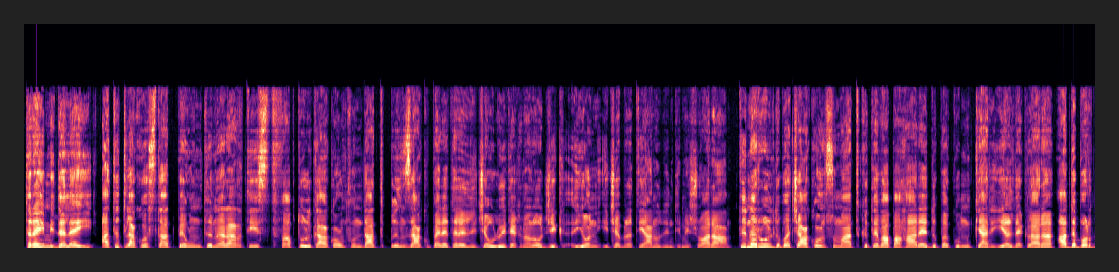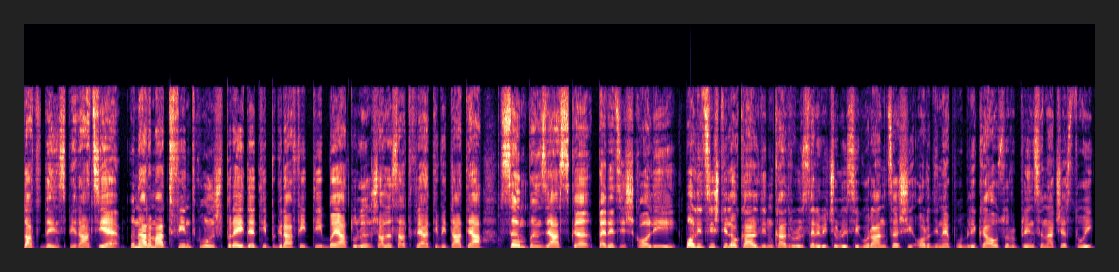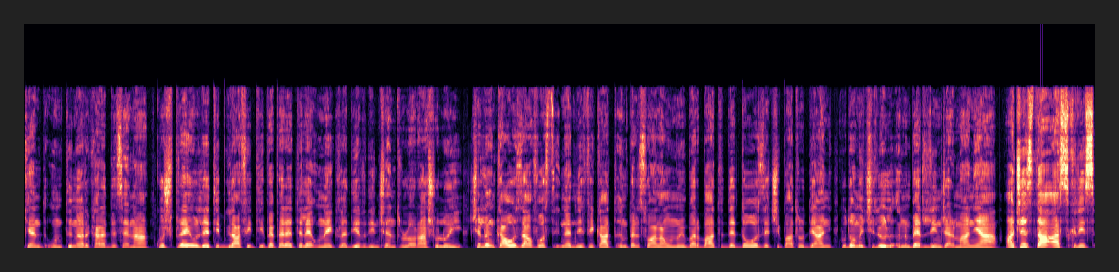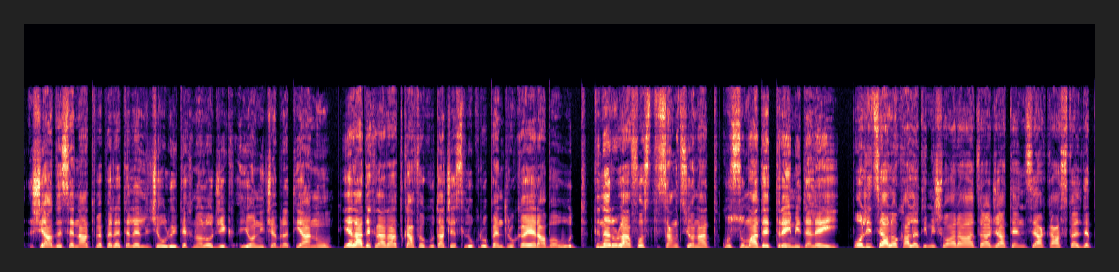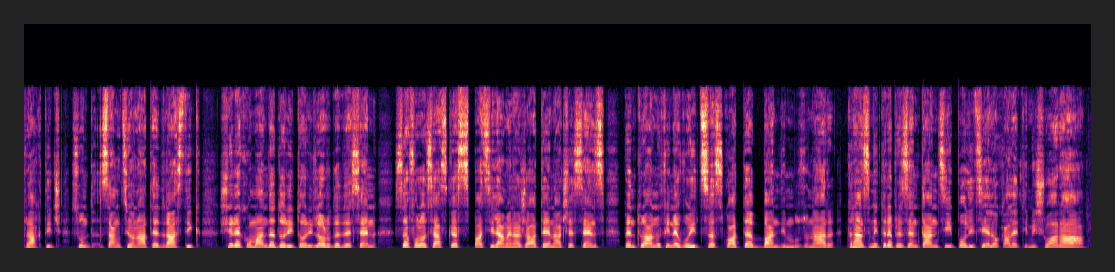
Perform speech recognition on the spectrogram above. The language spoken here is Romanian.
3000 de lei, atât l-a costat pe un tânăr artist faptul că a confundat pânza cu peretele liceului tehnologic Ion Icebrătianu din Timișoara. Tânărul, după ce a consumat câteva pahare, după cum chiar el declară, a debordat de inspirație. Înarmat fiind cu un spray de tip graffiti, băiatul și-a lăsat creativitatea să împânzească pereții școlii. Polițiștii locali din cadrul Serviciului Siguranță și Ordine Publică au surprins în acest weekend un tânăr care desena cu sprayul de tip graffiti pe peretele unei clădiri din centrul orașului. Cel în cauză a fost identificat în persoana unui bărbat de 24 de ani cu domiciliul în Berlin, Germania. Acesta a scris și a desenat pe peretele liceului tehnologic Ionice Brătianu. El a declarat că a făcut acest lucru pentru că era băut. Tânărul a fost sancționat cu suma de 3000 de lei. Poliția locală Timișoara atrage atenția că astfel de practici sunt sancționate drastic și recomandă doritorilor de desen să folosească spațiile amenajate în acest sens pentru a nu fi nevoit să scoată bani din buzunar, transmit reprezentanții Poliției Locale Timișoara.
